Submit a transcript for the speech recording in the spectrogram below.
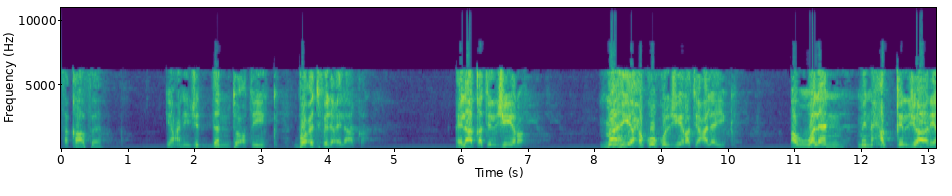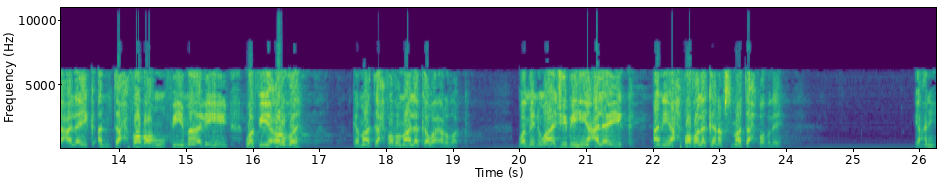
ثقافة يعني جدا تعطيك بعد في العلاقة. علاقة الجيرة. ما هي حقوق الجيرة عليك؟ اولا من حق الجار عليك أن تحفظه في ماله وفي عرضه كما تحفظ مالك وعرضك. ومن واجبه عليك أن يحفظ لك نفس ما تحفظ له. يعني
